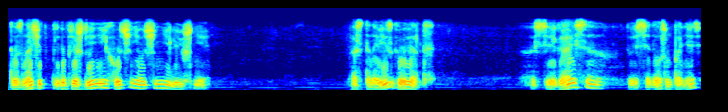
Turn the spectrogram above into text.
то значит предупреждение их очень и очень не лишнее. Остановись, говорят. Остерегайся, то есть я должен понять,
